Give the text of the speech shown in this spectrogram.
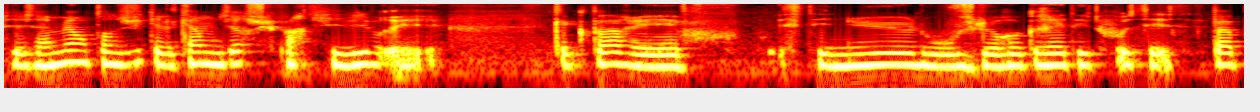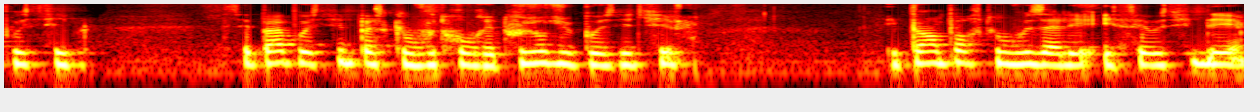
J'ai jamais entendu quelqu'un me dire je suis partie vivre et quelque part et c'était nul ou je le regrette et tout. C'est pas possible. C'est pas possible parce que vous trouverez toujours du positif. Et peu importe où vous allez. Et c'est aussi des,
